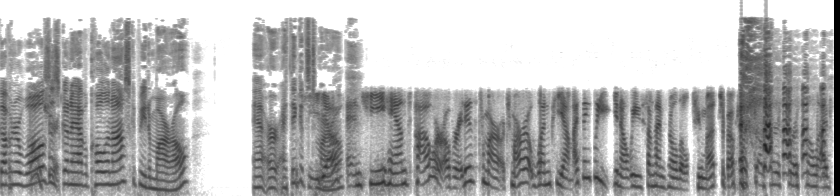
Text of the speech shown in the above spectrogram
Governor Walz oh, sure. is going to have a colonoscopy tomorrow Eh, or I think it's tomorrow. Yep, and he hands power over. It is tomorrow. Tomorrow at 1 p.m. I think we, you know, we sometimes know a little too much about our governor's personal lives.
